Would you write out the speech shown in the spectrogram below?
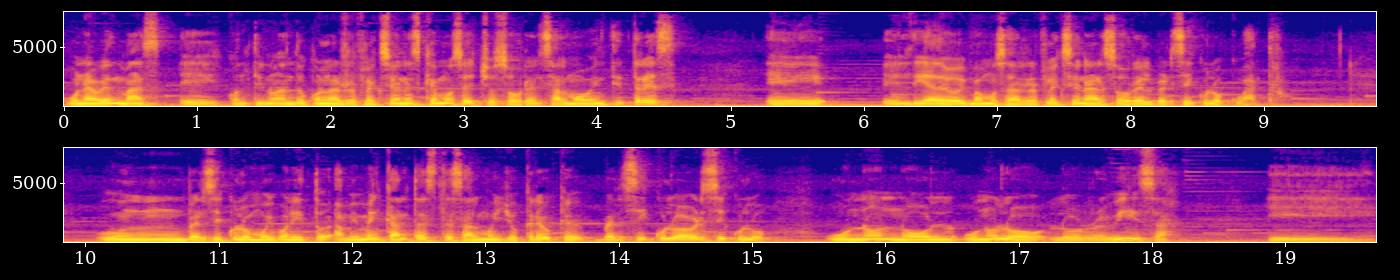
una vez más, eh, continuando con las reflexiones que hemos hecho sobre el Salmo 23. Eh, el día de hoy vamos a reflexionar sobre el versículo 4. Un versículo muy bonito. A mí me encanta este salmo y yo creo que versículo a versículo uno, no, uno lo, revisa y,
